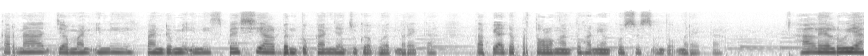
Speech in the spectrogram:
Karena zaman ini, pandemi ini spesial bentukannya juga buat mereka. Tapi ada pertolongan Tuhan yang khusus untuk mereka. Haleluya.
